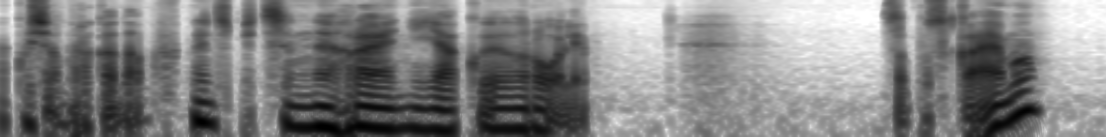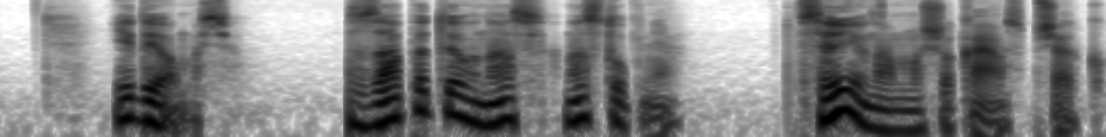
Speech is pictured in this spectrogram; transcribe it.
якусь абракадабру. В принципі, це не грає ніякої ролі. Запускаємо і дивимося. Запити у нас наступні. Все рівно ми шукаємо спочатку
